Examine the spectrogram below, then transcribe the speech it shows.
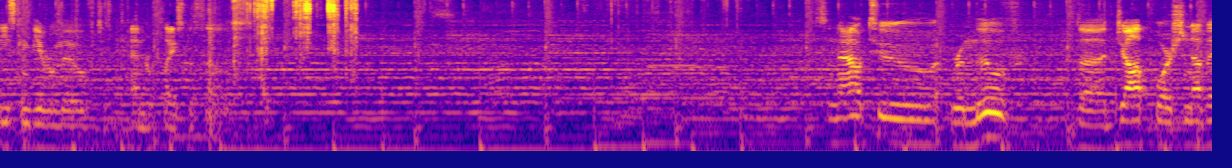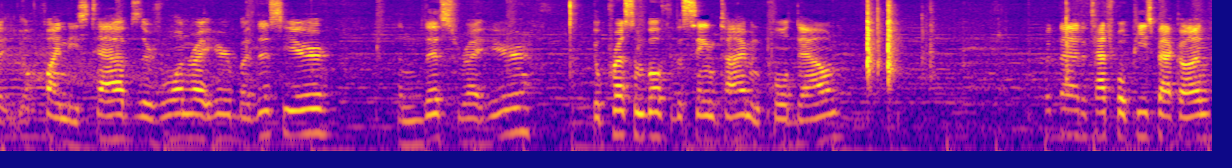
these can be removed and replaced with those. So now to remove the jaw portion of it, you'll find these tabs. There's one right here by this ear, and this right here. You'll press them both at the same time and pull down. Put that attachable piece back on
